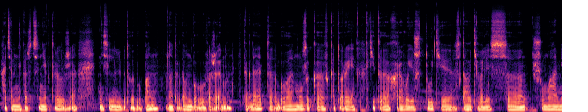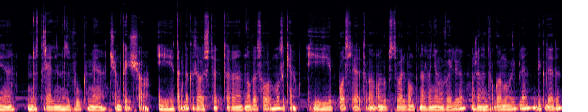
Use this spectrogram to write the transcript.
Хотя, мне кажется, некоторые уже не сильно любят лейбл Пан, но тогда он был уважаемым. Тогда это была музыка, в которой какие-то хоровые штуки сталкивались с шумами индустриальными звуками, чем-то еще. И тогда казалось, что это новое слово в музыке. И после этого он выпустил альбом под названием Value, уже на другом лейбле, Big Dada.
